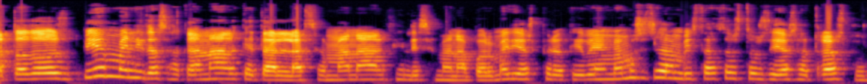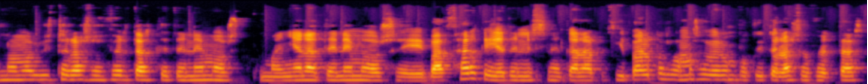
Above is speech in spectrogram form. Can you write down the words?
a todos, bienvenidos al canal, ¿qué tal la semana, el fin de semana por medio? Espero que bien, hemos echado un vistazo estos días atrás, pues no hemos visto las ofertas que tenemos, mañana tenemos eh, Bazar, que ya tenéis en el canal principal, pues vamos a ver un poquito las ofertas,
